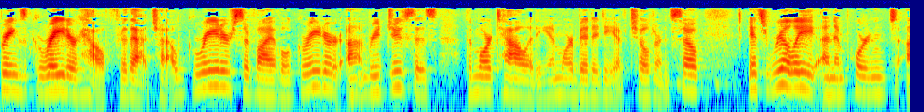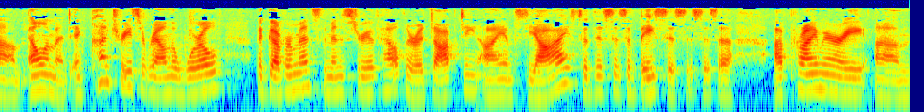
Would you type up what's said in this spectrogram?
brings greater health for that child, greater survival, greater um, reduces the mortality and morbidity of children. So it's really an important um, element. And countries around the world, the governments, the Ministry of Health are adopting IMCI. So this is a basis. This is a, a primary um,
